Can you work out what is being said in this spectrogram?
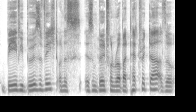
B wie Bösewicht und es ist ein Bild von Robert Patrick da. Also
